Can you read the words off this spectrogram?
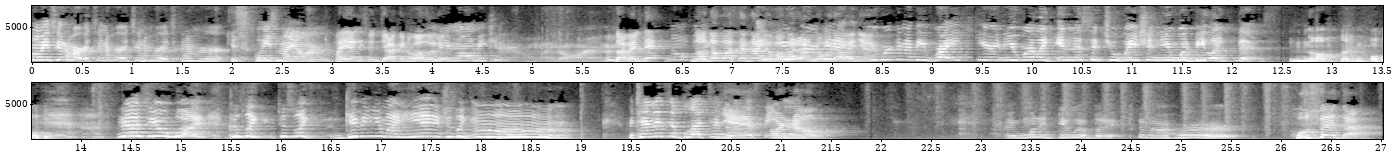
Mommy, it's gonna hurt. It's gonna hurt. It's gonna hurt. It's gonna hurt. Just squeeze my arm. Ay, Alison, ya, que no va a doler. mommy, can. Oh my god. Dame el de... No like, te voy a hacer nada, yo voy a parar me voy a gonna- If bañar. you were gonna be right here and you were like in this situation, you would be like this. No, no. Yes, you would. Cause like, just like giving you my hand, it's just like, mm. Pretend it's a blood test Yes or no? I want to do it, but it's gonna hurt. Who said that?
